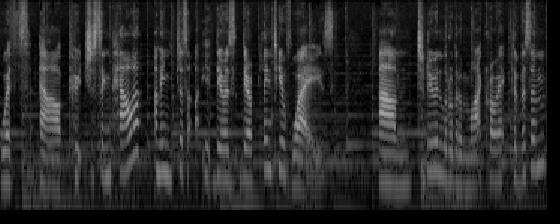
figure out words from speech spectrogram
with our purchasing power. I mean, just uh, there is there are plenty of ways um, to do a little bit of micro activism.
